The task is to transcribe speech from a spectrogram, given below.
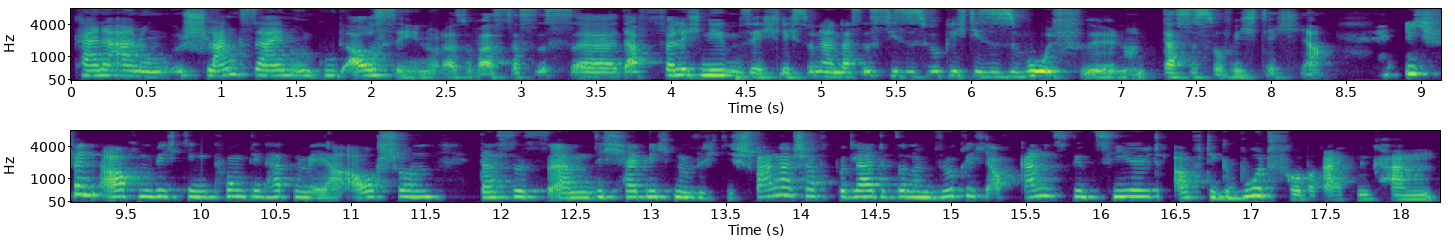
keine Ahnung, schlank sein und gut aussehen oder sowas. Das ist äh, da völlig nebensächlich, sondern das ist dieses wirklich dieses Wohlfühlen. Und das ist so wichtig, ja. Ich finde auch einen wichtigen Punkt, den hatten wir ja auch schon, dass es ähm, dich halt nicht nur durch die Schwangerschaft begleitet, sondern wirklich auch ganz gezielt auf die Geburt vorbereiten kann.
